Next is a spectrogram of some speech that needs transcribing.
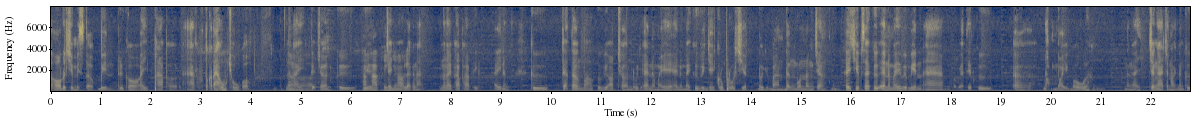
ទាហរណ៍ដូចជា Mr Bean ឬក៏អី Pepper អាតុក្កតារូបជ្រូកហ៎ ហ្នឹងហើយភាគច្រើនគឺវាចេញមកលក្ខណៈហ្នឹងហើយ Peppa Pig អីហ្នឹងគឺតាក់តើងមកគឺវាអត់ច្រើនដូច anime ទេ anime គឺវានិយាយគ្រប់រសជាតិដូចបានដឹងមុនហ្នឹងអញ្ចឹងហើយជាពិសេសគឺ anime វាមានអាវគ្គទៀតគឺអឺ18បូហ្នឹងហើយអញ្ចឹងអាចំណុចហ្នឹងគឺ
